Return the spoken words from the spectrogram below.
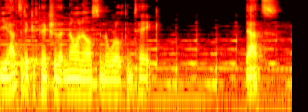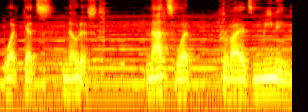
you have to take a picture that no one else in the world can take. That's what gets noticed. And that's what provides meaning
